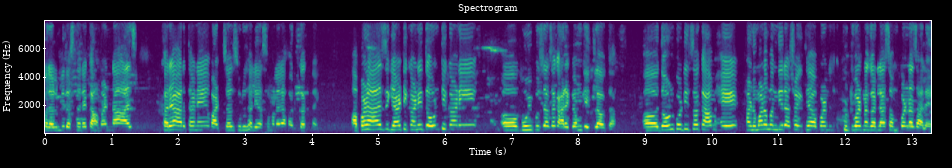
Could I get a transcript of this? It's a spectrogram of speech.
प्रलंबित असणाऱ्या कामांना आज खऱ्या अर्थाने वाटचाल सुरू झाली असं म्हणायला हरकत नाही. आपण आज या ठिकाणी दोन ठिकाणी भूमिपूजनाचा कार्यक्रम घेतला होता. दोन कोटीचं काम हे हनुमान मंदिराच्या इथे आपण खुटवट नगरला संपन्न झालंय.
